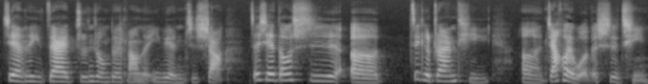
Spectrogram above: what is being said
建立在尊重对方的意愿之上。这些都是呃这个专题呃教会我的事情。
